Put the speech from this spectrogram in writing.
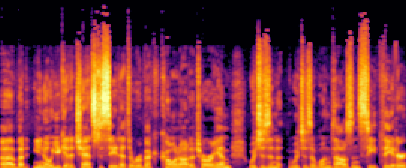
Uh, but you know, you get a chance to see it at the Rebecca Cohen Auditorium, which is an which is a 1,000 seat theater.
